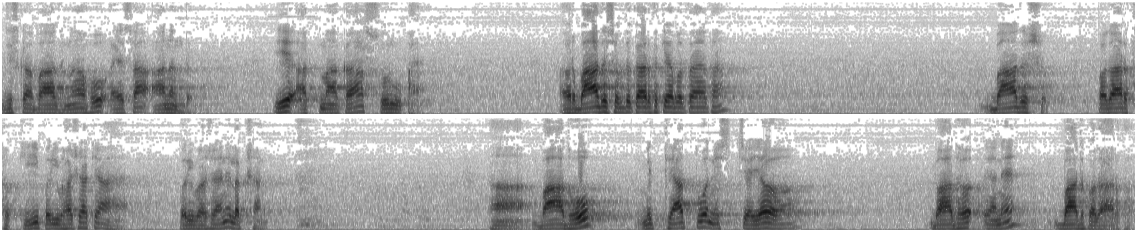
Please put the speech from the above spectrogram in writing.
जिसका बाध न हो ऐसा आनंद। ये आत्मा का स्वरूप है। और बाध शब्द का अर्थ क्या बताया था? बाध पदार्थ की परिभाषा क्या है? परिभाषा है ना लक्षण। हाँ बाधो मिथ्यात्व निश्चय। बाध यानी बाध पदार्थ।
